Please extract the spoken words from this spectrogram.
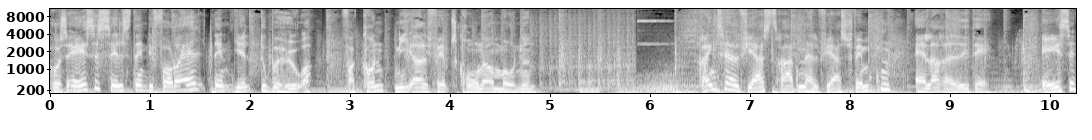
Hos Ase Selvstændig får du alt den hjælp, du behøver, for kun 99 kroner om måneden. Ring til 70 13 70 15 allerede i dag. Ase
